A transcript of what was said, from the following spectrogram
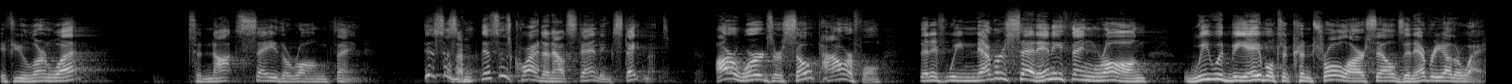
If you learn what? to not say the wrong thing. This is, a, this is quite an outstanding statement. Our words are so powerful that if we never said anything wrong, we would be able to control ourselves in every other way.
